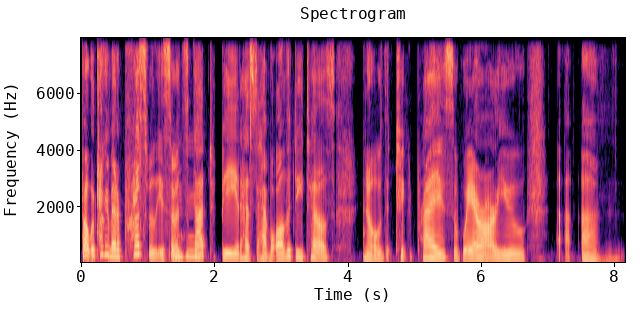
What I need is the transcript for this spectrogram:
but we're talking about a press release so it's got to be it has to have all the details you know the ticket price where are you uh, um,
